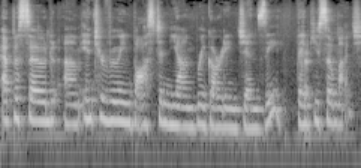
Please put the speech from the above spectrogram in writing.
episode um, interviewing Boston Young regarding Gen Z. Thank Okay. you so much.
